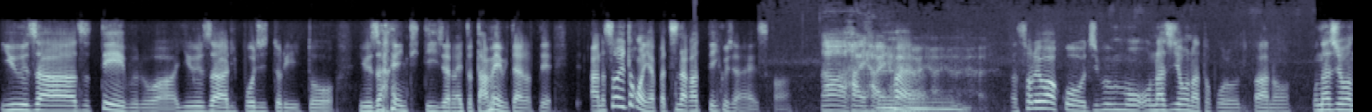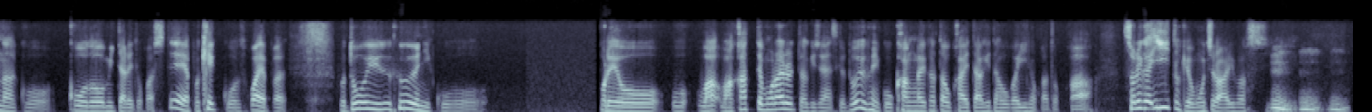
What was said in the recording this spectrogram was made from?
ユーザーズテーブルはユーザーリポジトリとユーザーエンティティじゃないとダメみたいなのって、あのそういうところにやっぱり繋がっていくじゃないですか。ああはいはいはいはい。はい。それはこう自分も同じようなところ、あの、同じようなこう行動を見たりとかして、やっぱ結構そこはやっぱ、どういうふうにこう、これをわ分かってもらえるってわけじゃないですけど、どういうふうにこう考え方を変えてあげた方がいいのかとか、それがいい時はもちろんありますし、うんうんうん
